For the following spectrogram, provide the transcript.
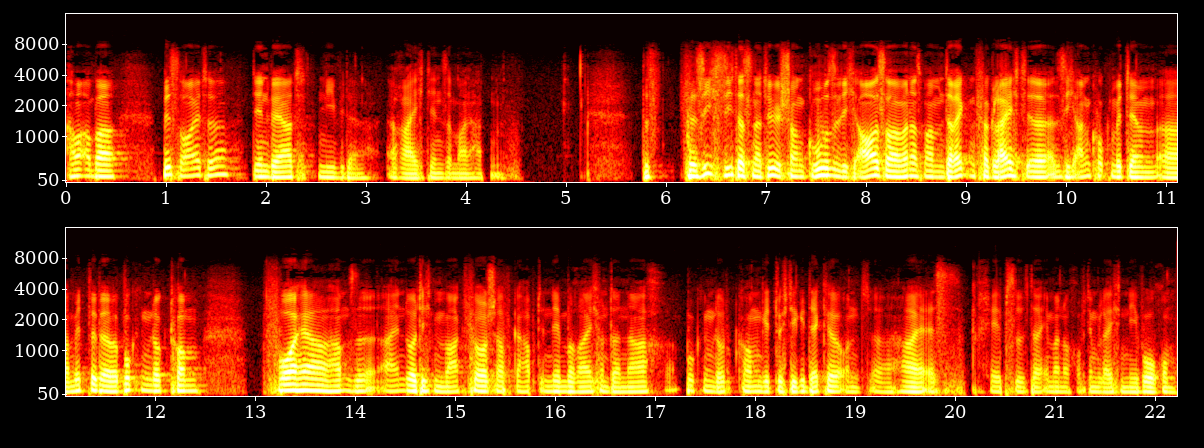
haben aber bis heute den Wert nie wieder erreicht, den sie mal hatten. Das, für sich sieht das natürlich schon gruselig aus, aber wenn man das mal im direkten Vergleich äh, sich anguckt mit dem äh, Mitbewerber Booking.com, vorher haben sie eindeutig eine Marktführerschaft gehabt in dem Bereich und danach Booking.com geht durch die Decke und äh, HRS krebselt da immer noch auf dem gleichen Niveau rum.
